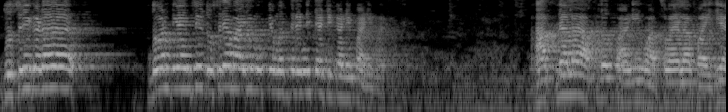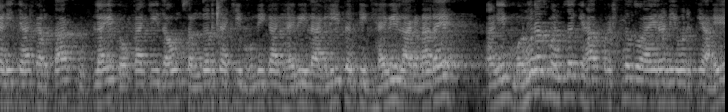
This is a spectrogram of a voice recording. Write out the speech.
दुसरीकडं दोन टीएमसी दुसऱ्या माजी मुख्यमंत्र्यांनी त्या ठिकाणी पाणी मागितलं आपल्याला आपलं पाणी वाचवायला पाहिजे आणि त्याकरता कुठल्याही टोकाची जाऊन संघर्षाची भूमिका घ्यावी लागली तर ती घ्यावी लागणार आहे आणि म्हणूनच म्हटलं की हा प्रश्न जो ऐरणीवरती आहे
